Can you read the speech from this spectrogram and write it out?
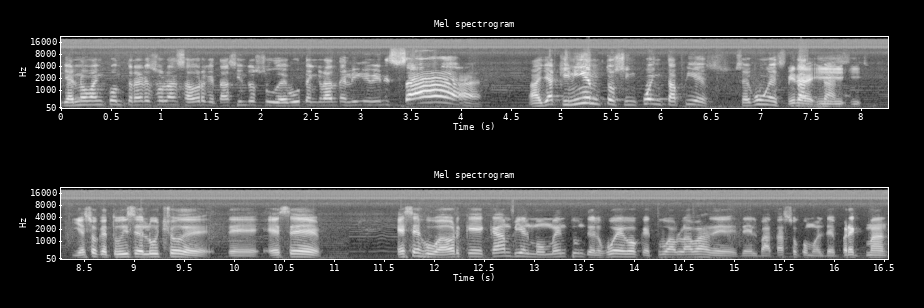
ya no va a encontrar esos lanzadores que está haciendo su debut en Grandes Ligas y viene ¡sa! allá 550 pies, según Mira, y, y, eso que tú dices, Lucho, de, de, ese, ese jugador que cambia el momentum del juego, que tú hablabas de, del batazo como el de Breckman.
